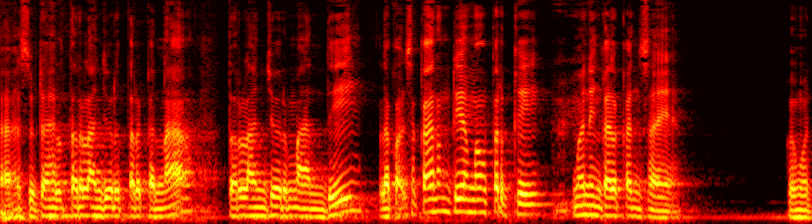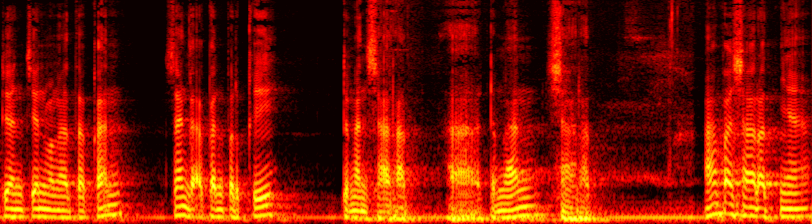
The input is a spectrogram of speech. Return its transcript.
Nah, sudah terlanjur terkenal, terlanjur mandi. Lah kok sekarang dia mau pergi meninggalkan saya? Kemudian Jin mengatakan, saya nggak akan pergi dengan syarat. Nah, dengan syarat. Apa syaratnya?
